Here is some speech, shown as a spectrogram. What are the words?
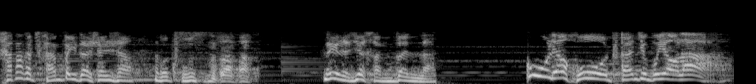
还把个船背在身上，那不苦死了吗？那个人就很笨了。过了河，船就不要了。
